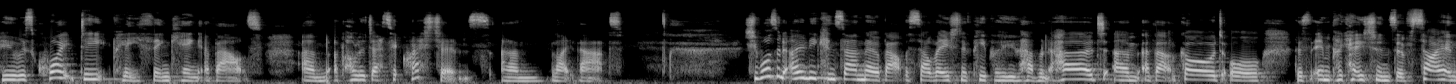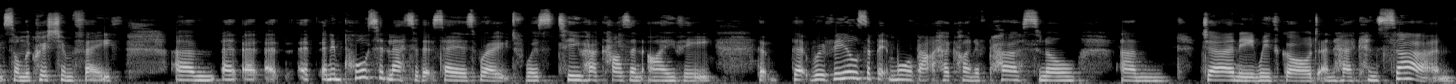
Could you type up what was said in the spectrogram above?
who was quite deeply thinking about um, apologetic questions um, like that. She wasn't only concerned, though, about the salvation of people who haven't heard um, about God or the implications of science on the Christian faith. Um, a, a, a, an important letter that Sayers wrote was to her cousin Ivy that, that reveals a bit more about her kind of personal um, journey with God and her concern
